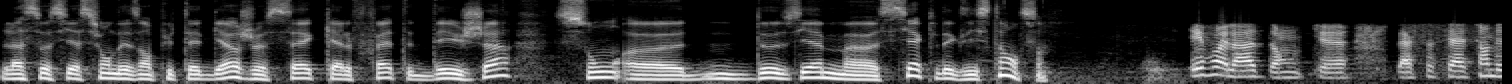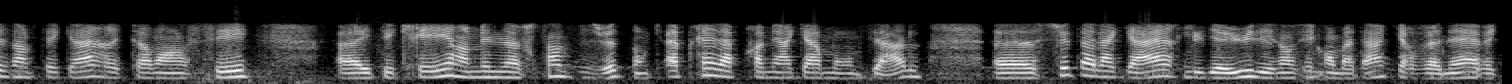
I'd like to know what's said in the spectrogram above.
l'Association des amputés de guerre? Je sais qu'elle fête déjà son euh, deuxième euh, siècle d'existence. Et voilà, donc l'Association des amputés de guerre a commencé a été créé en 1918, donc après la Première Guerre mondiale. Euh, suite à la guerre, il y a eu des anciens combattants qui revenaient avec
